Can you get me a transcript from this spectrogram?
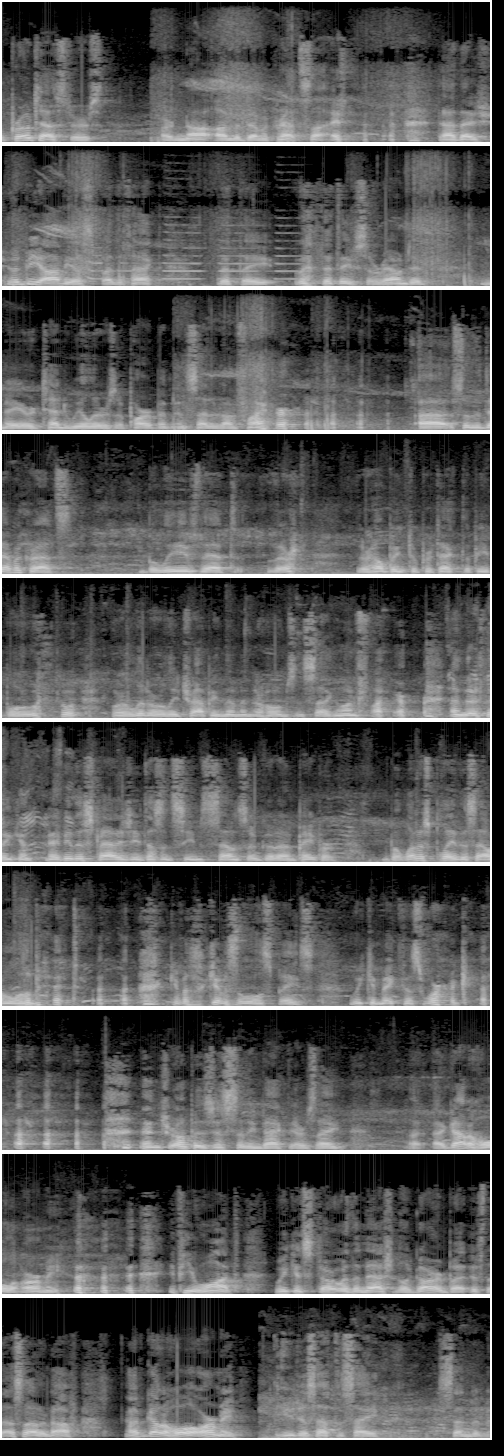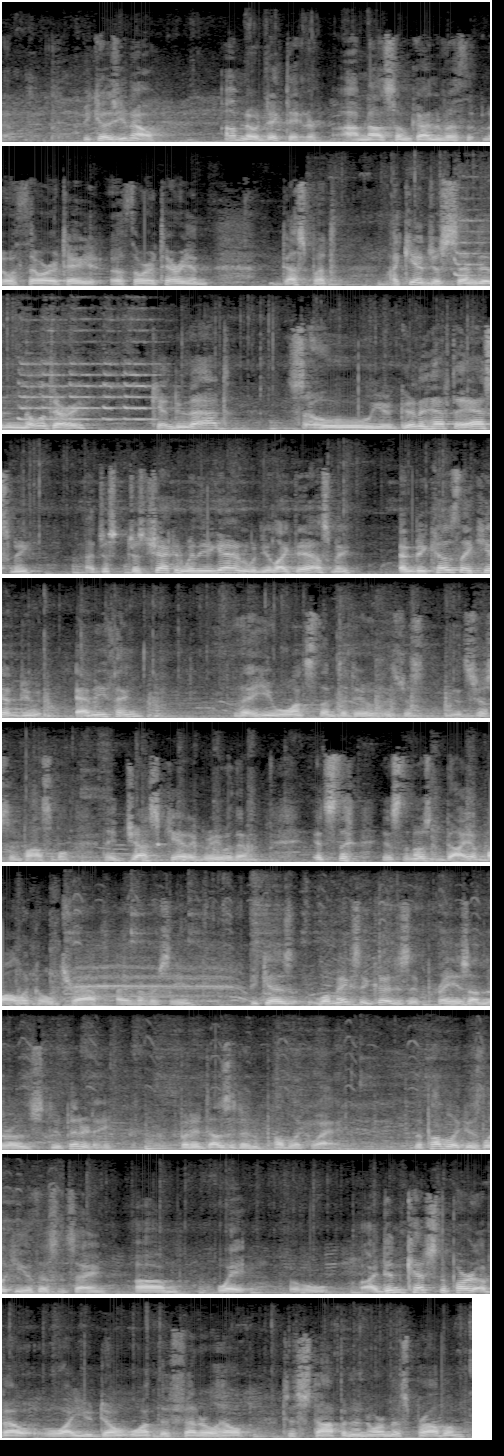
The protesters are not on the Democrat side. now that should be obvious by the fact that they that they've surrounded Mayor Ted Wheeler's apartment and set it on fire. uh, so the Democrats believe that they're they're helping to protect the people who, who are literally trapping them in their homes and setting them on fire. And they're thinking, maybe this strategy doesn't seem sound so good on paper, but let us play this out a little bit. give us give us a little space. We can make this work. and Trump is just sitting back there saying, I, I got a whole army. if you want, we can start with the National Guard, but if that's not enough, I've got a whole army. You just have to say, send them in. Because, you know, I'm no dictator. I'm not some kind of authorita- authoritarian despot. I can't just send in military. Can't do that. So you're gonna have to ask me. I just just checking with you again. Would you like to ask me? And because they can't do anything that he wants them to do, it's just it's just impossible. They just can't agree with him. It's the, it's the most diabolical trap I've ever seen because what makes it good is it preys on their own stupidity, but it does it in a public way. The public is looking at this and saying, um, wait, I didn't catch the part about why you don't want the federal help to stop an enormous problem.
